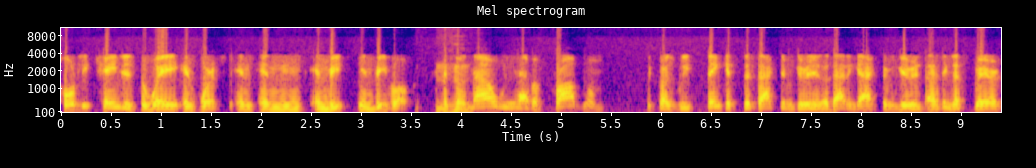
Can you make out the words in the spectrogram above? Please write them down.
totally changes the way it works in in in, in vivo. And so mm-hmm. now we have a problem because we think it's this active ingredient or that active ingredient. And I think that's where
